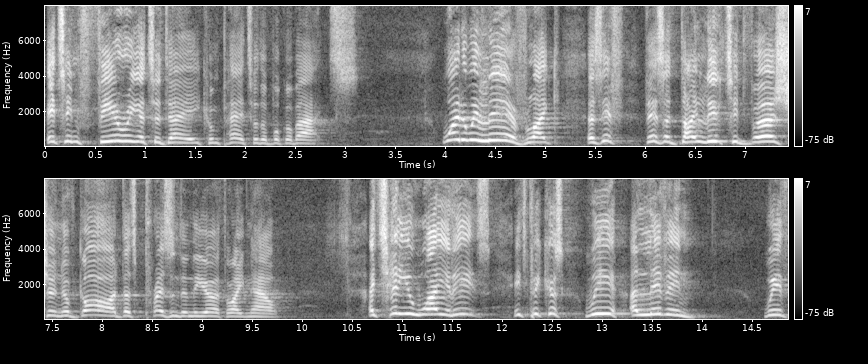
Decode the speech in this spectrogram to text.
it's inferior today compared to the book of Acts? Why do we live like as if there's a diluted version of God that's present in the earth right now? I tell you why it is. It's because we are living with,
